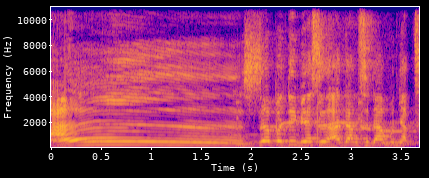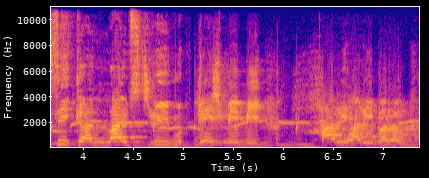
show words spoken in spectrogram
Ah, seperti biasa Adang sedang menyaksikan live stream HBB Hari-hari Barang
